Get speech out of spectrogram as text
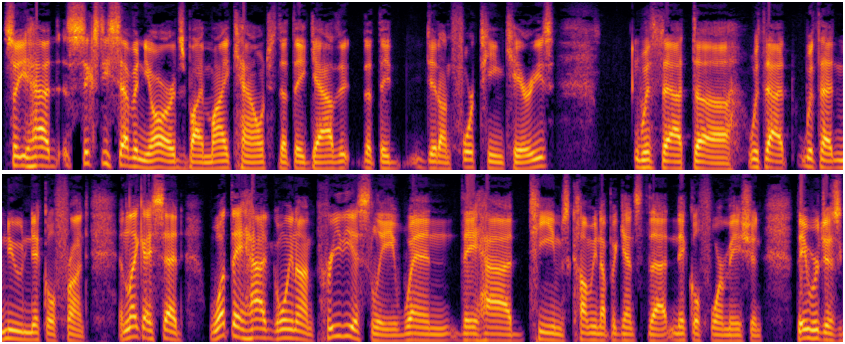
So you had 67 yards by my count that they gathered, that they did on 14 carries with that uh, with that with that new nickel front. And like I said, what they had going on previously when they had teams coming up against that nickel formation, they were just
